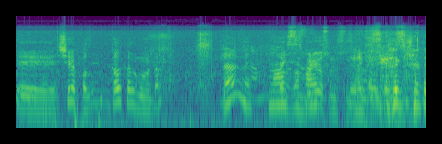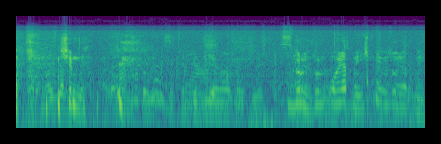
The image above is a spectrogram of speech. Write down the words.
eee şey yapalım. Kalkalım oradan. Ben mi? Hayır, siz duruyorsunuz. Şimdi. Siz durun, durun. Oynatmayın. Hiçbir yerinizi oynatmayın.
